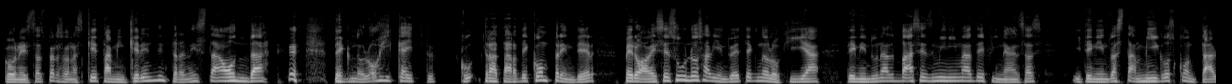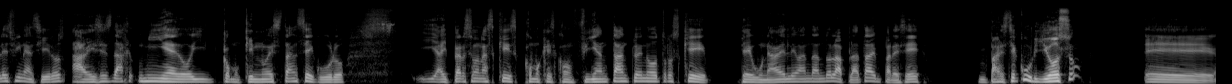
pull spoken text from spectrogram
con estas personas que también quieren entrar en esta onda tecnológica y tratar de comprender, pero a veces uno sabiendo de tecnología, teniendo unas bases mínimas de finanzas y teniendo hasta amigos contables financieros, a veces da miedo y como que no es tan seguro. Y hay personas que como que confían tanto en otros que de una vez le van dando la plata. Me parece, me parece curioso. Eh,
